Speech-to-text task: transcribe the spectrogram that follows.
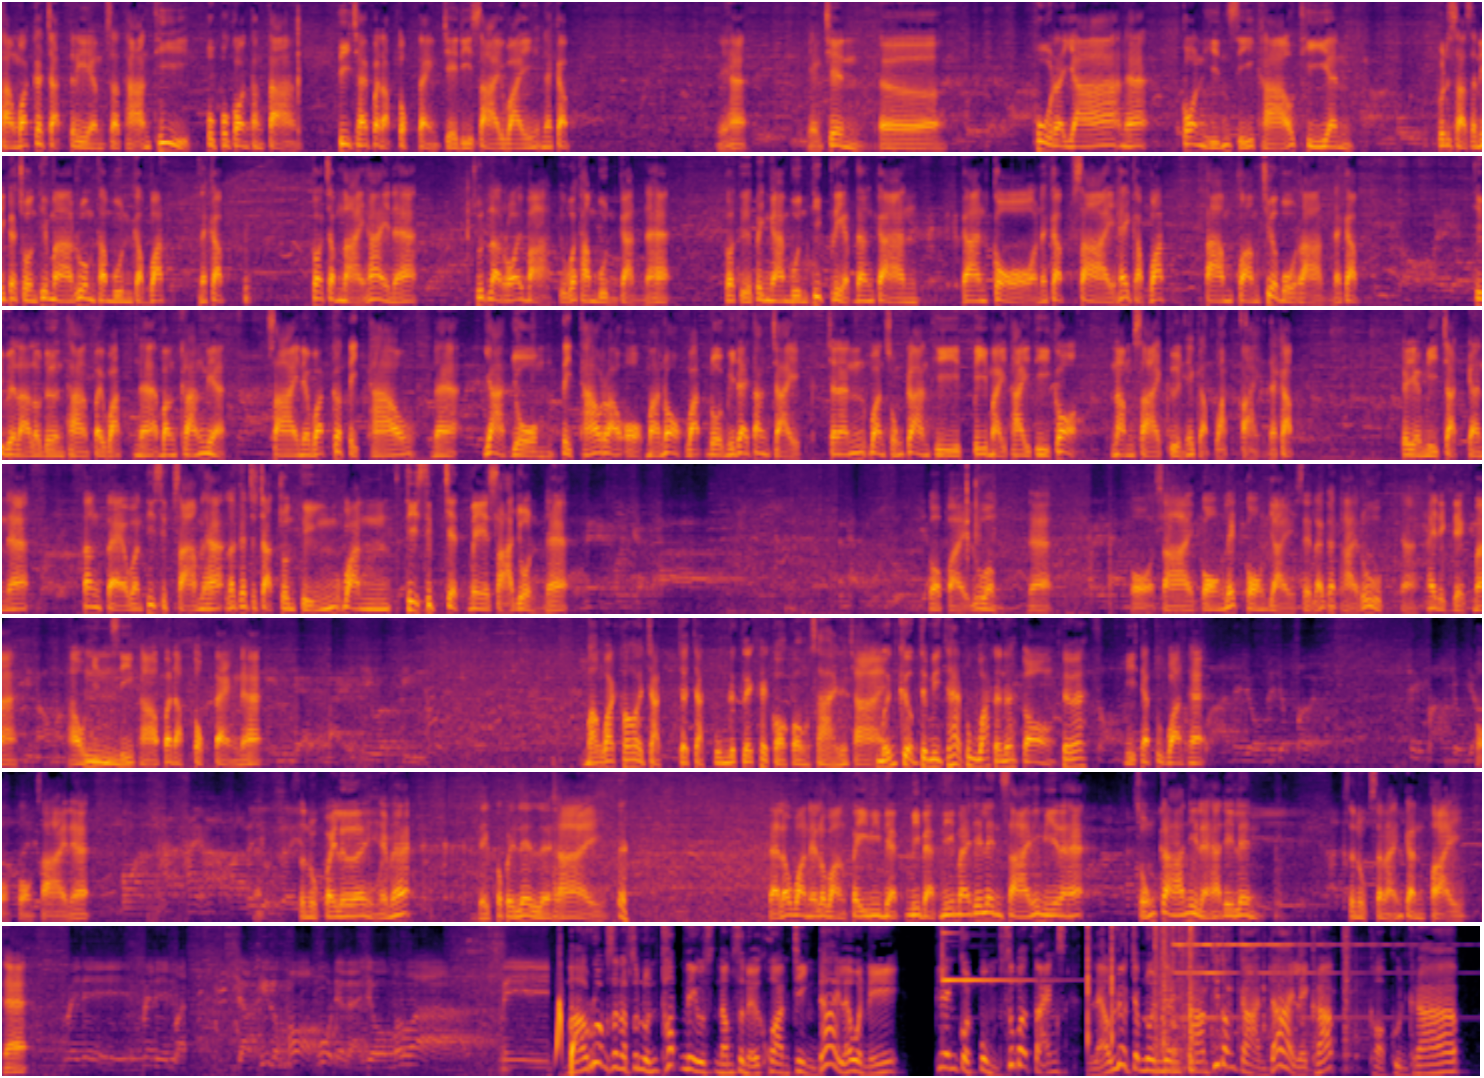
ทางวัดก็จัดเตรียมสถานที่อุปกรณ์ต่างๆ ที่ใช้ประดับตกแต่งเจดีย์ทรายไว้นะครับ นี่ฮะอย่างเช่นผู้ระยะนะฮะก้อนหินสีขาวเทียน พุทธศาสนิกชนที่มาร่วมทำบุญกับวัดนะครับ ก็จำหน่ายให้นะฮะชุดละร้อยบาทถือว่าทำบุญกันนะฮะก็ถือเป็นงานบุญที่เปรียบดังการการก่อนะครับทรายให้กับวัดตามความเชื่อโบราณนะครับ ที่เวลาเราเดินทางไปวัดนะบางครั้งเนี่ยทรายในวัดก็ติดเท้านะฮะ ญาติโยม ติดเท้าเราออกมานอกวัดโดยไม่ได้ตั้งใจ ฉะนั้นวันสงกรานต์ทีปีใหม่ไทยทีก็นำทรายคืนให้กับวัดไปนะครับ ก็ยังมีจัดกันนะฮะตั้งแต่วันที่ 13นะฮะแล้วก็จะจัดจนถึงวันที่ 17 เมษายนนะฮะก็ไปร่วมนะฮะก่อทรายกองเล็กกองใหญ่เสร็จแล้วก็ถ่ายรูปนะให้เด็กๆมาเอาหินสีขาวประดับตกแต่งนะฮะ บางวัดเขาก็จัดจะจัดมุมเล็ก ๆ ให้ก่อกองทรายนะใช่ เหมือนเกือบจะมีแทบทุกวัดนะถูนะกต้องใช่ไหมมีแทบทุกวัดฮะก่อกองทรายนะฮะสนุกไปเลยเห็นไหมฮะ เด็กก็ไปเล่นเลยฮะ ใช่ แต่ละวันในระหว่างปีมีแบบมีแบบนี้ไหมได้เล่นทรายไม่มีนะฮะ สงกรานต์นี่แหละฮะได้เล่น สนุกสนานกันไปนะฮะ ไม่ได้ไม่ได้อย่างที่หลวงพ่อพูดนี่แหละโยมเพราะว่ามี มาร่วมสนับสนุนท็อปนิวส์นำเสนอความจริงได้แล้ววันนี้ เพียงกดปุ่ม Super Thanks แล้วเลือกจำนวนเงินตามที่ต้องการได้เลยครับ ขอบคุณครับ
